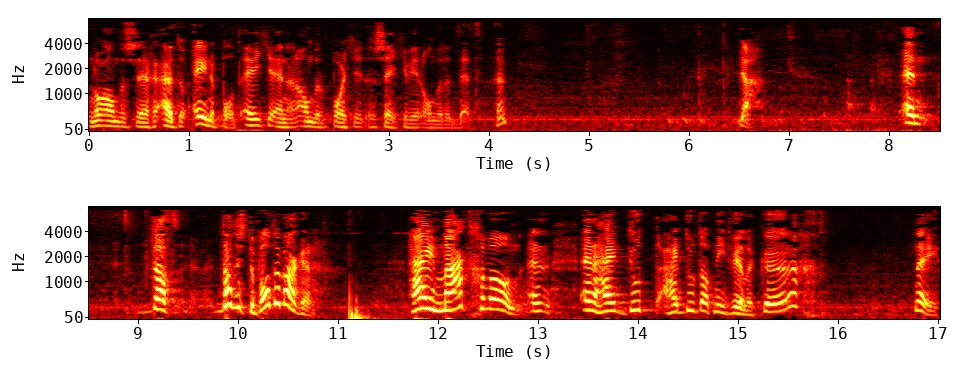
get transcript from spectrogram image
nog anders te zeggen, uit de ene pot eet je en een ander potje zet je weer onder het bed. Ja. En dat, dat is de pottenbakker. Hij maakt gewoon. En, en hij, doet, hij doet dat niet willekeurig. Nee,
